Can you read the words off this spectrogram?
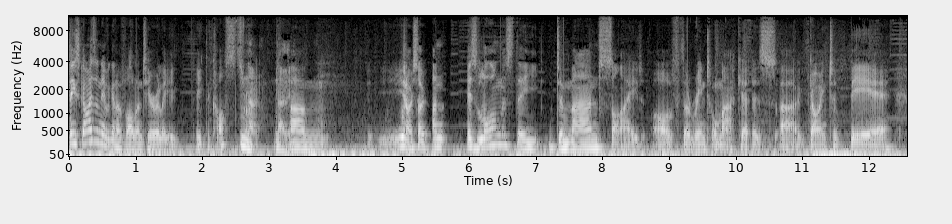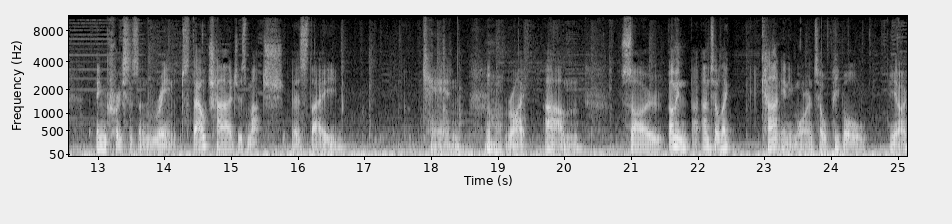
these guys are never going to voluntarily eat the costs. No, right? no, don't. Um, you know, so un- as long as the demand side of the rental market is uh, going to bear increases in rent, they'll charge as much as they can, right? Um, so, I mean, until they can't anymore, until people, you know,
